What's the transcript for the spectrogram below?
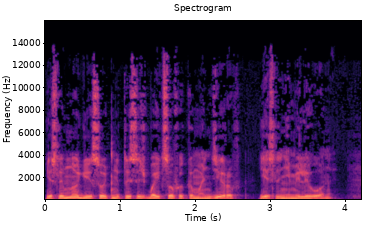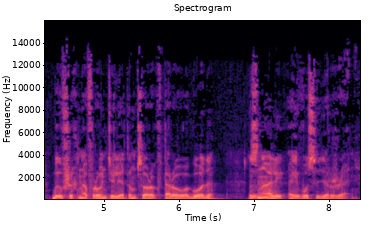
если многие сотни тысяч бойцов и командиров, если не миллионы – бывших на фронте летом 42 года, знали о его содержании.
